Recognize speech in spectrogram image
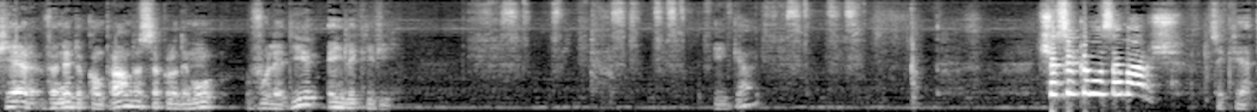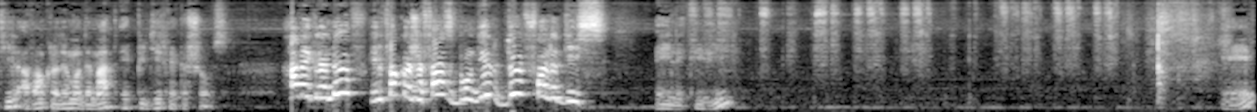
Pierre venait de comprendre ce que le démon voulait dire et il écrivit. Égal. Je sais comment ça marche, s'écria-t-il avant que le démon de maths ait pu dire quelque chose. Avec le 9, il faut que je fasse bondir deux fois le 10. Et il écrivit. Et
